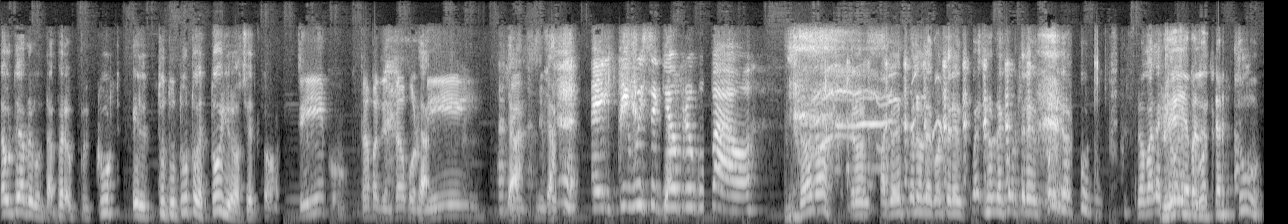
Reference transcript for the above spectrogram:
la última pregunta, pero Kurt, el tutututu es tuyo, ¿no es cierto? Sí, pues, está patentado por Ya. mí. Ya, ya. El kiwi se quedó preocupado. No, no, pero para que después no le corten el cuello, no le corten el cuello al Kurt. No me Lo ibas a patentar tú,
